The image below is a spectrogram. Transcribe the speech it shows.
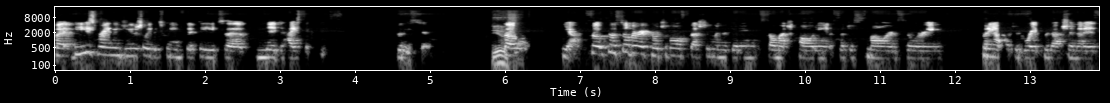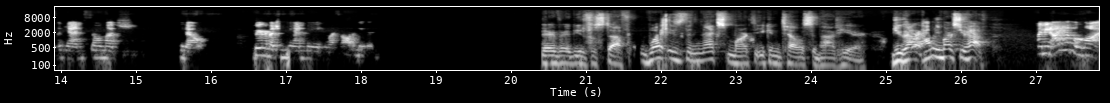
But these range usually between 50 to mid to high 60s for these two. Beautiful. So, yeah, so so still very approachable, especially when you're getting so much quality and it's such a smaller distillery, putting out such a great production that is again so much, you know, very much man-made and less automated. Very very beautiful stuff. What is the next mark that you can tell us about here? Do you have how many marks do you have? I mean, I have a lot.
